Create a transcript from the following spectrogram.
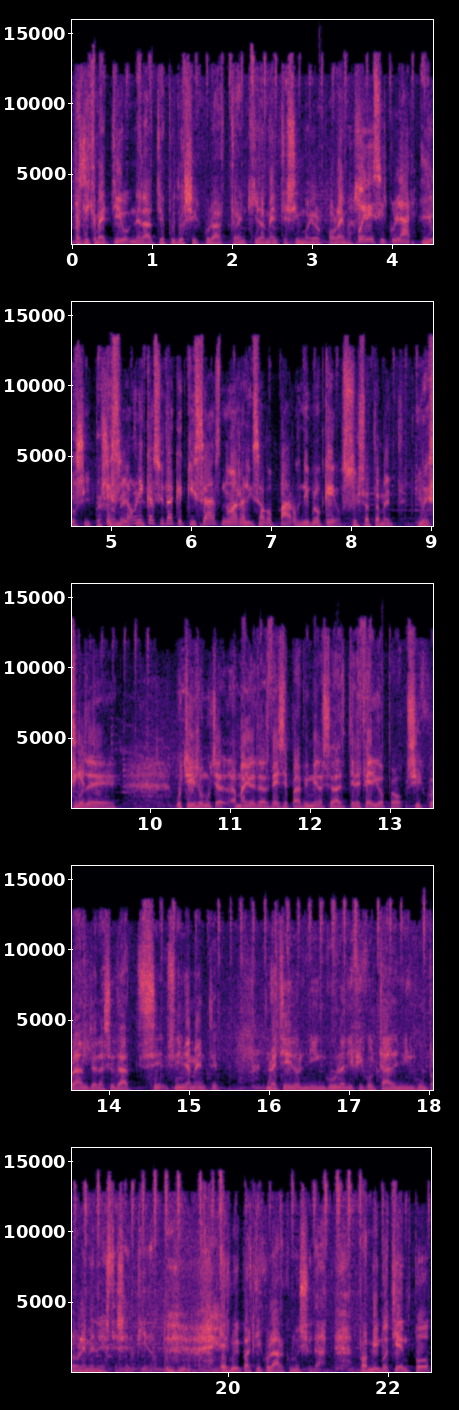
prácticamente yo en el alto he podido circular tranquilamente sin mayor problema. Puede circular. Yo sí, Es personalmente. la única ciudad que quizás no ha realizado paros ni bloqueos. Exactamente. Yo Es pude, utilizo muchas, la mayoría de las veces para vivir en la ciudad del teleférico, pero circulando en la ciudad, sin- sencillamente, no he tenido ninguna dificultad ni ningún problema en este sentido. Es muy particular como ciudad. Pero al mismo tiempo,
